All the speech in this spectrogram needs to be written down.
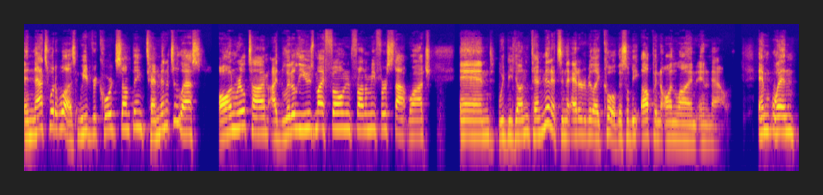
And that's what it was. We'd record something 10 minutes or less, all in real time. I'd literally use my phone in front of me for a stopwatch, and we'd be done in 10 minutes. And the editor would be like, cool, this will be up and online in an hour. And when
